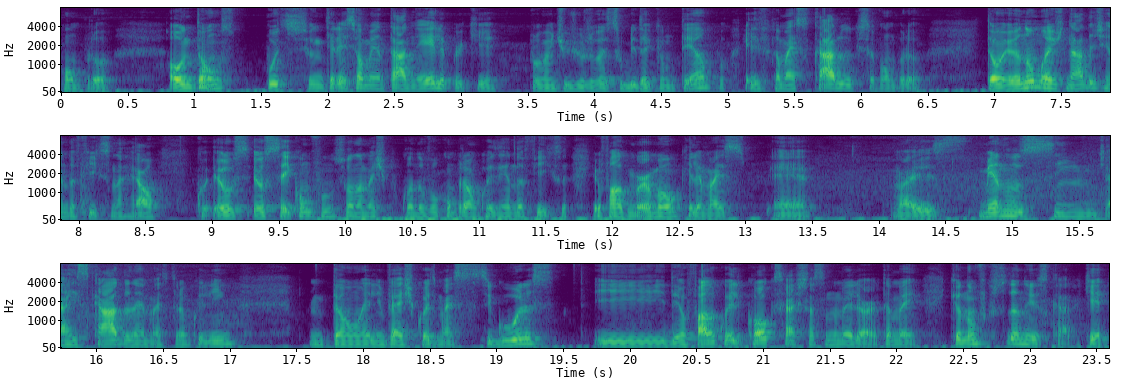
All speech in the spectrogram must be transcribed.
comprou. Ou então, putz, se o interesse aumentar nele, porque provavelmente o juros vai subir daqui a um tempo, ele fica mais caro do que você comprou. Então eu não manjo nada de renda fixa, na real. Eu, eu sei como funciona, mas tipo, quando eu vou comprar uma coisa em renda fixa, eu falo pro meu irmão, que ele é mais. É, mais menos assim, arriscado, né? Mais tranquilinho. Então ele investe em coisas mais seguras. E daí eu falo com ele qual que você acha que tá sendo melhor também. Que eu não fico estudando isso, cara. Porque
